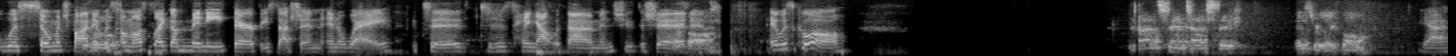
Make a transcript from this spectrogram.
was so much fun. It was almost like a mini therapy session in a way to to just hang out with them and shoot the shit, That's and awesome. it was cool. That's fantastic. That's really cool. Yeah,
